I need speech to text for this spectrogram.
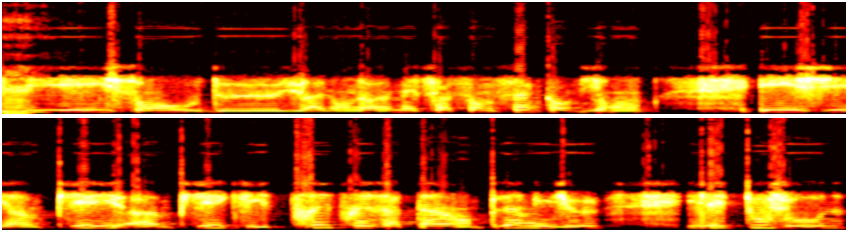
Mhm. Et ils sont hauts de allons, 1m65 environ. Et j'ai un pied, un pied qui est très très atteint en plein milieu. Il est tout jaune.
